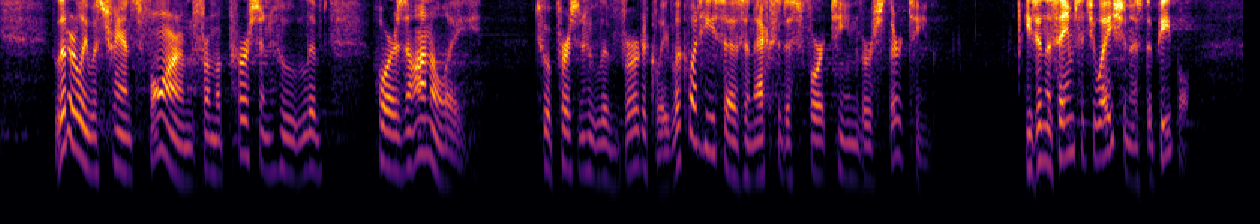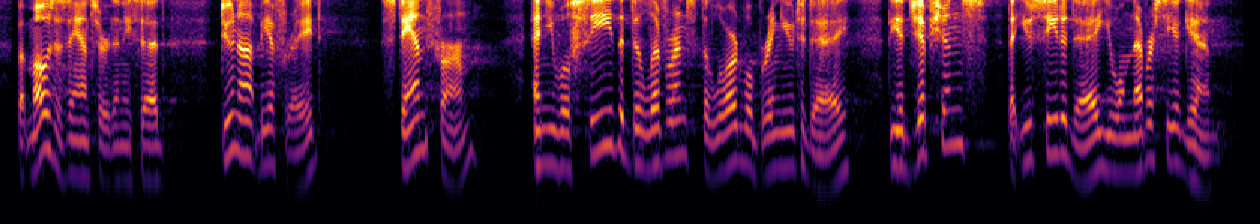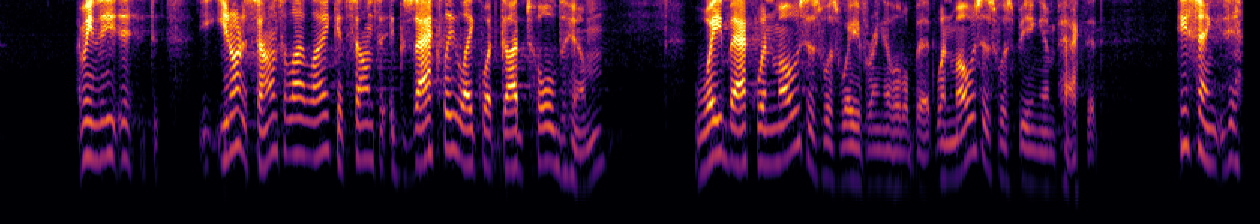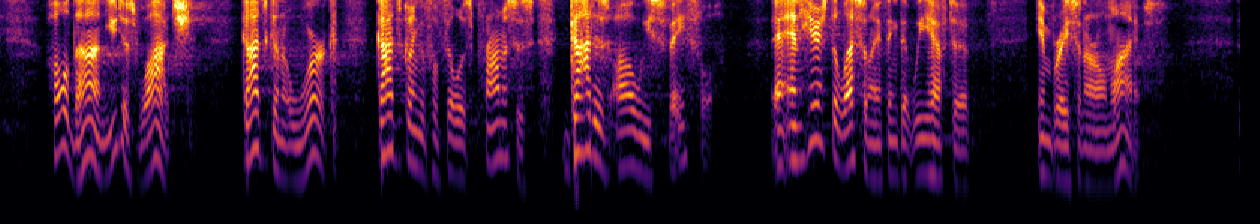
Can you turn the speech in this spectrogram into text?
literally was transformed from a person who lived horizontally to a person who lived vertically. Look what he says in Exodus 14, verse 13. He's in the same situation as the people. But Moses answered and he said, Do not be afraid, stand firm, and you will see the deliverance the Lord will bring you today. The Egyptians that you see today, you will never see again. I mean, you know what it sounds a lot like? It sounds exactly like what God told him way back when Moses was wavering a little bit, when Moses was being impacted. He's saying, Hold on, you just watch. God's going to work. God's going to fulfill his promises. God is always faithful. And here's the lesson I think that we have to embrace in our own lives.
